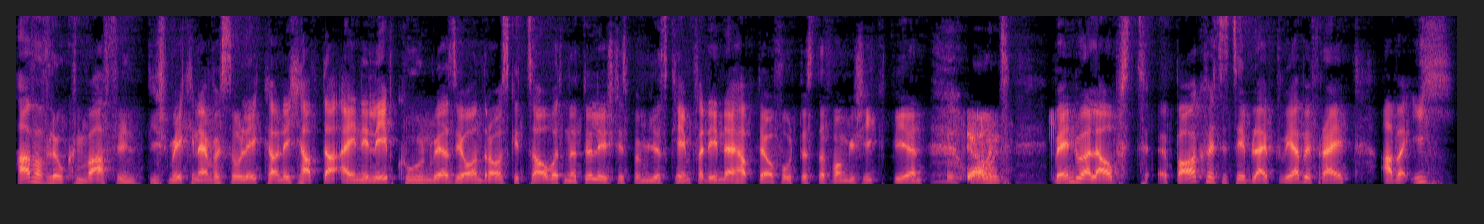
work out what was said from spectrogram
Haferflockenwaffeln, die schmecken einfach so lecker und ich habe da eine Lebkuchenversion draus gezaubert. Natürlich ist das bei mir das Kämpfer, den ich habe dir auch Fotos davon geschickt, Bären. Ja. Und wenn du erlaubst, PowerQuest bleibt werbefrei, aber ich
